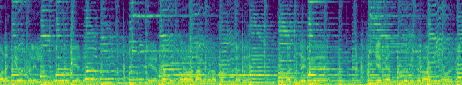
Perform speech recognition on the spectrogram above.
வழங்கியவர்களில் ஒருவருடைய நேர் வந்து தவறுதலாக விடப்பட்டுள்ளது. திருமதி ஜெக ஜெகன் முனிதராணி அவர்கள்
